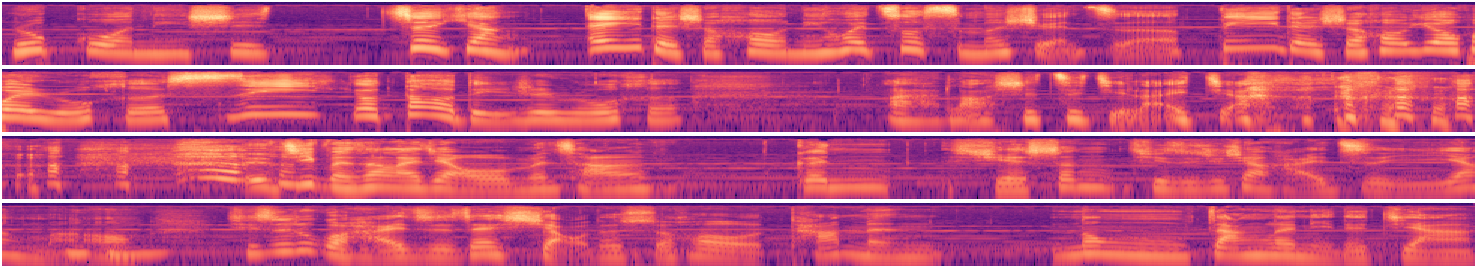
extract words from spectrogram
如果你是。这样 A 的时候你会做什么选择？B 的时候又会如何？C 又到底是如何？啊，老师自己来讲。基本上来讲，我们常跟学生其实就像孩子一样嘛。哦，其实如果孩子在小的时候，他们弄脏了你的家，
